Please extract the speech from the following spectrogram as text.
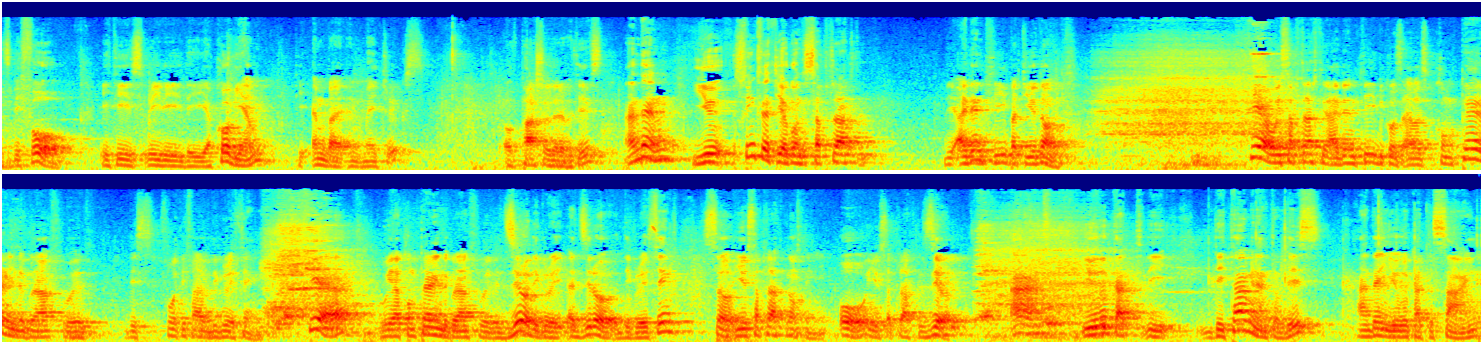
as before it is really the Jacobian, the m by m matrix of partial derivatives. And then you think that you're going to subtract the identity, but you don't. Here we subtract the identity because I was comparing the graph with this 45 degree thing. Here we are comparing the graph with a zero degree, a zero degree thing. So you subtract nothing, or you subtract zero. And you look at the determinant of this, and then you look at the sign,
